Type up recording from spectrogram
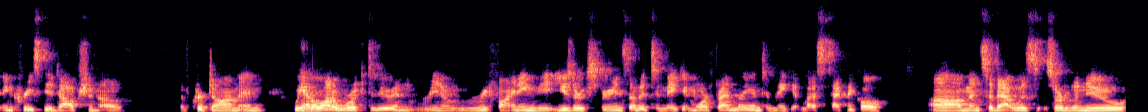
increase the adoption of of Krypton. And we had a lot of work to do, and you know, refining the user experience of it to make it more friendly and to make it less technical. Um, and so that was sort of a new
